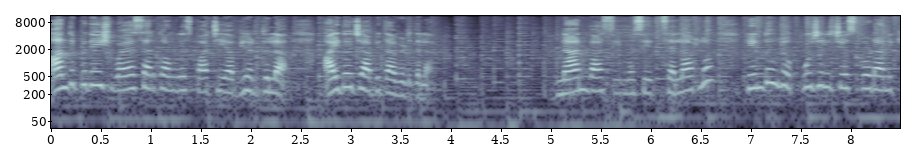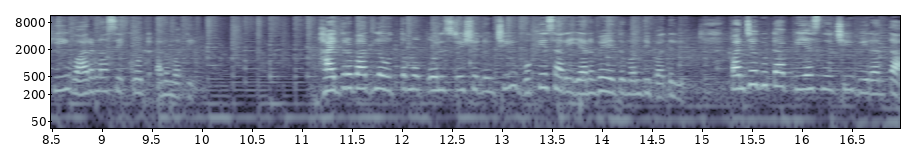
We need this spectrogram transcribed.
ఆంధ్రప్రదేశ్ వైఎస్ఆర్ కాంగ్రెస్ పార్టీ అభ్యర్థుల ఐదో జాబితా విడుదల. జ్ఞాన్వాసి మసీద్ సెల్లార్లో హిందువులు పూజలు చేసుకోవడానికి వారణాసి కోర్టు అనుమతి. హైదరాబాద్లో ఉత్తమ పోలీస్ స్టేషన్ నుంచి ఒకేసారి ఎనభై ఐదు మంది బదిలీ. పంజగుట్ట పిఎస్ నుంచి వీరంతా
